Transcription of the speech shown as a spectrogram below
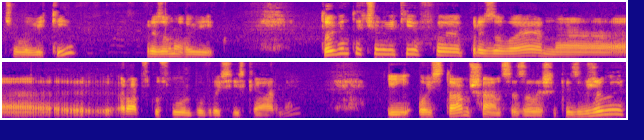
чоловіків призовного віку, то він тих чоловіків е, призове на е, рабську службу в російській армії. І ось там шанси залишитись в живих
